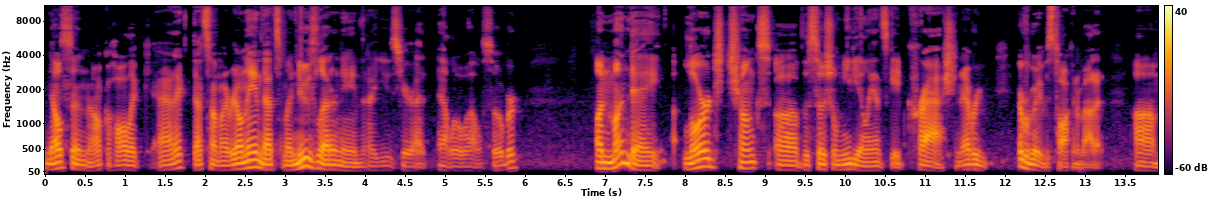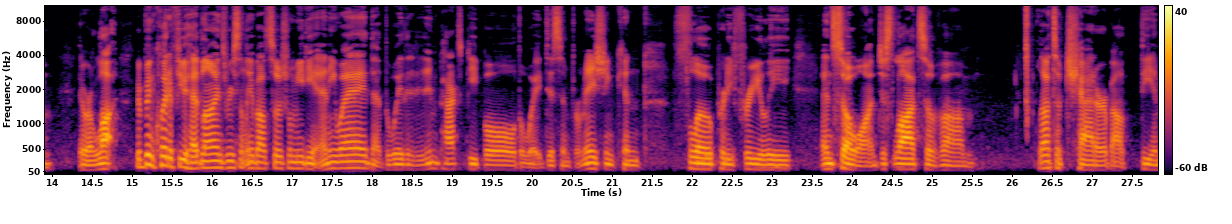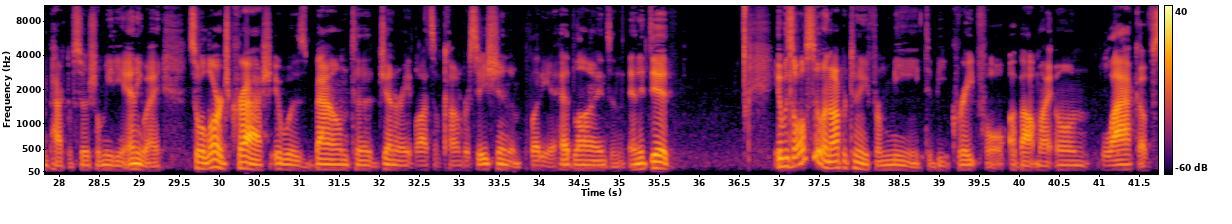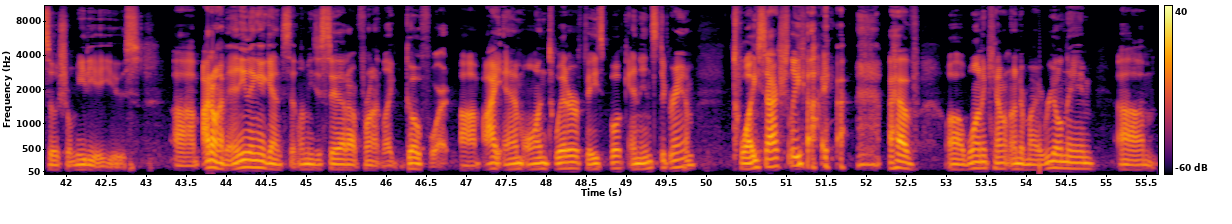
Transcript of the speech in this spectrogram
Nelson, alcoholic addict. That's not my real name. That's my newsletter name that I use here at LOL Sober. On Monday, large chunks of the social media landscape crashed, and every everybody was talking about it. Um, there were a lot. There have been quite a few headlines recently about social media, anyway. That the way that it impacts people, the way disinformation can flow pretty freely, and so on. Just lots of um, lots of chatter about the impact of social media anyway. So a large crash, it was bound to generate lots of conversation and plenty of headlines, and, and it did. It was also an opportunity for me to be grateful about my own lack of social media use. Um, I don't have anything against it. Let me just say that up front. Like, go for it. Um, I am on Twitter, Facebook, and Instagram twice actually. I I have uh, one account under my real name, um,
